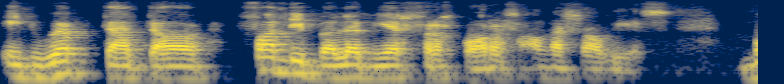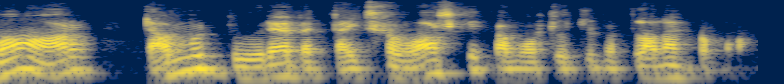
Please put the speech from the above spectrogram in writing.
en hoop dat daar van die bulle meer vrugbaar as anders sal wees. Maar dan moet boere betyds gewaarsku kan word om 'n beplanning te maak.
